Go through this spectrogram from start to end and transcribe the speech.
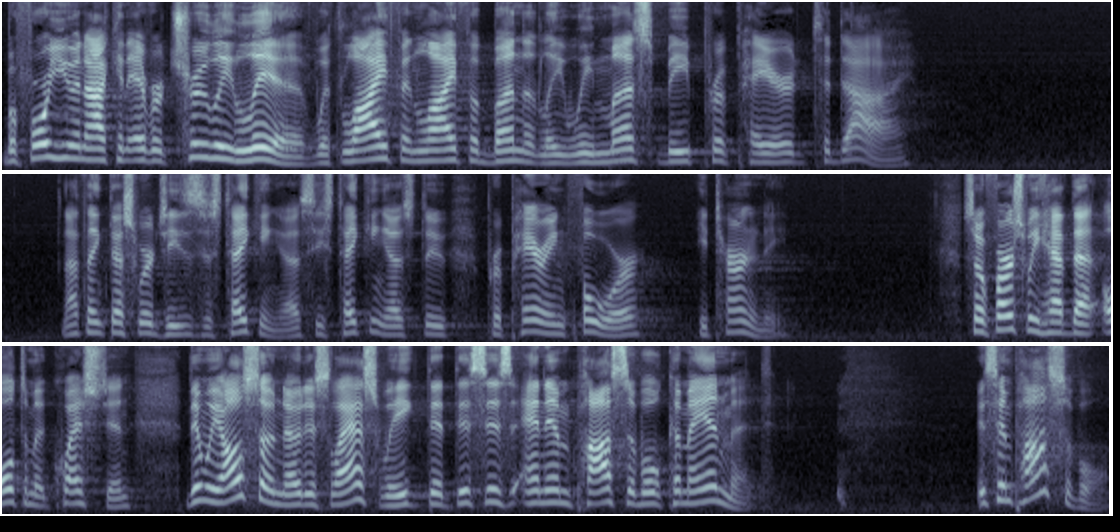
Before you and I can ever truly live with life and life abundantly, we must be prepared to die. And I think that's where Jesus is taking us. He's taking us to preparing for eternity. So, first we have that ultimate question then we also noticed last week that this is an impossible commandment. It's impossible.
